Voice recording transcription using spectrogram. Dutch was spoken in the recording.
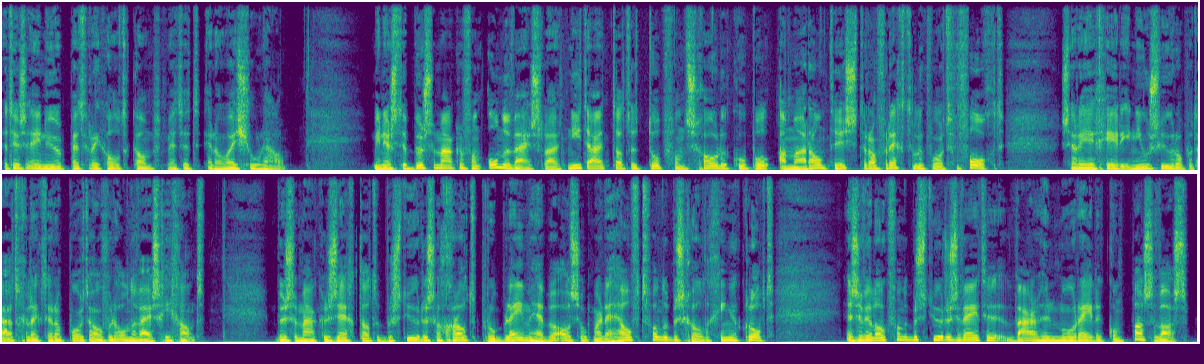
Het is 1 uur Patrick Holtkamp met het NOS-journaal. Minister Bussemaker van Onderwijs sluit niet uit dat de top van scholenkoepel Amarantis strafrechtelijk wordt vervolgd. Ze reageerde in Nieuwsuur op het uitgelekte rapport over de onderwijsgigant. Bussemaker zegt dat de bestuurders een groot probleem hebben als ook maar de helft van de beschuldigingen klopt. En ze wil ook van de bestuurders weten waar hun morele kompas was.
